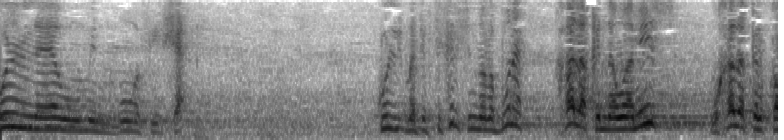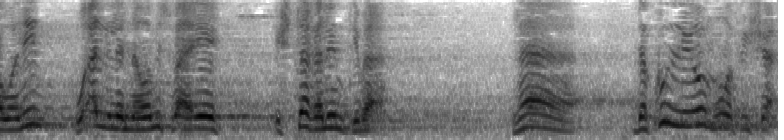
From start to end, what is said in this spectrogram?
كل يوم هو في شأن. كل ما تفتكرش إن ربنا خلق النواميس وخلق القوانين وقال للنواميس بقى إيه؟ اشتغل أنت بقى. لا ده كل يوم هو في شأن.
